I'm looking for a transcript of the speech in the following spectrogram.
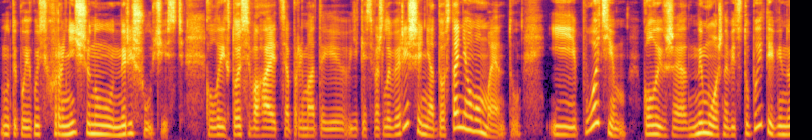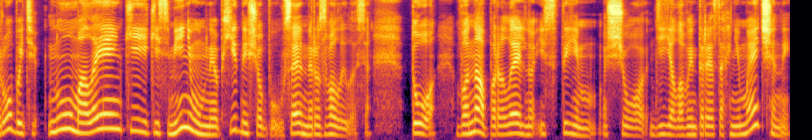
ну, типу, якусь хронічну нерішучість, коли хтось вагається приймати якесь важливе рішення до останнього моменту. І потім, коли вже не можна відступити, він робить ну маленький, якийсь мінімум необхідний, щоб усе не розвалилося то вона паралельно із тим, що діяла в інтересах Німеччини,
